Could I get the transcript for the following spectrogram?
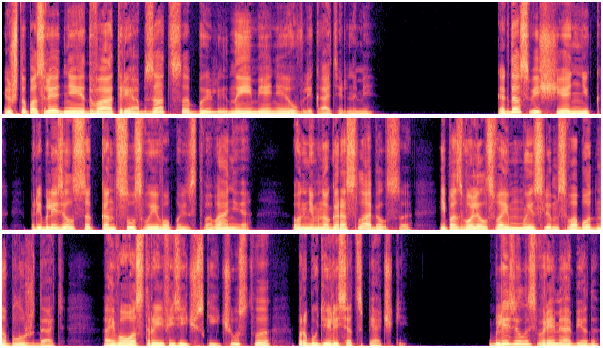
и что последние два-три абзаца были наименее увлекательными. Когда священник приблизился к концу своего повествования, он немного расслабился и позволил своим мыслям свободно блуждать, а его острые физические чувства — пробудились от спячки. Близилось время обеда.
